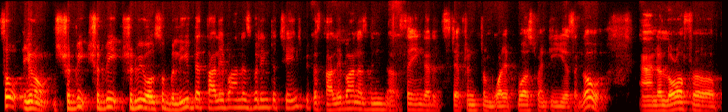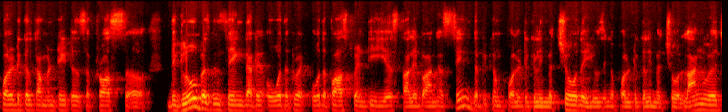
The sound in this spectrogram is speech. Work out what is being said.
so you know, should we should we should we also believe that Taliban is willing to change because Taliban has been uh, saying that it's different from what it was 20 years ago and a lot of uh, political commentators across uh, the globe has been saying that over the over the past 20 years taliban has changed. They become politically mature. They're using a politically mature language.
